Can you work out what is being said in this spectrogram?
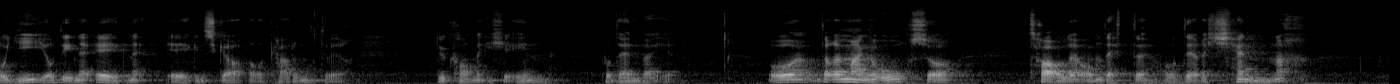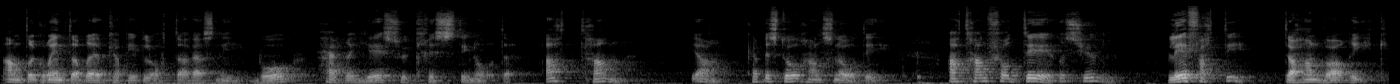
å gi, og dine egne egenskaper og hva det måtte være. Du kommer ikke inn på den veien. Og det er mange ord som taler om dette, og dere kjenner 2. Korinterbrev kapittel 8 vers 9. Vår Herre Jesu Kristi nåde. At Han Ja, hva består Hans nåde i? At Han for deres skyld ble fattig da Han var rik,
